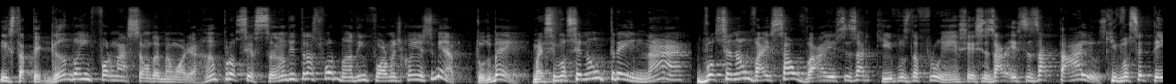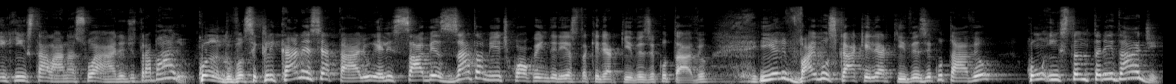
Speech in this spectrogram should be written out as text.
está pegando a informação da memória RAM, processando e transformando em forma de conhecimento. Tudo bem, mas se você não treinar, você não vai salvar esses arquivos da fluência, esses, esses atalhos que você tem que instalar na sua área de trabalho. Quando você clicar nesse atalho, ele sabe exatamente qual é o endereço daquele arquivo executável e ele vai buscar aquele arquivo executável com instantaneidade,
